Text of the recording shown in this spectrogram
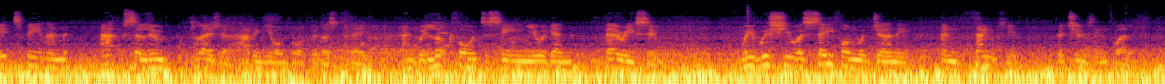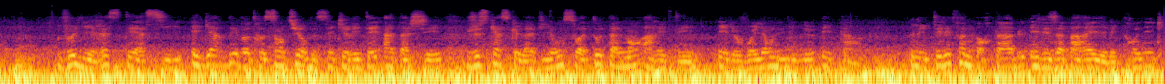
It's been an absolute pleasure having you on board with us today, and we look forward to seeing you again very soon. We wish you a safe onward journey, and thank you for choosing Dwelling. Veuillez rester assis et garder votre ceinture de sécurité attachée jusqu'à ce que l'avion soit totalement arrêté et le voyant lumineux éteint. Les téléphones portables et les appareils électroniques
